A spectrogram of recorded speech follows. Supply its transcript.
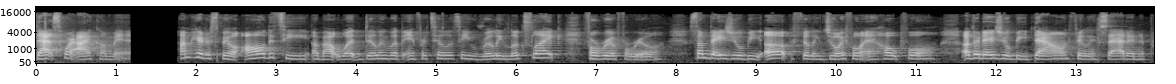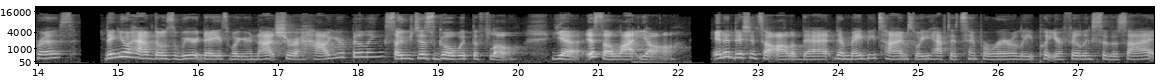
That's where I come in. I'm here to spill all the tea about what dealing with infertility really looks like for real, for real. Some days you'll be up feeling joyful and hopeful, other days you'll be down feeling sad and depressed. Then you'll have those weird days where you're not sure how you're feeling, so you just go with the flow. Yeah, it's a lot, y'all. In addition to all of that, there may be times where you have to temporarily put your feelings to the side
